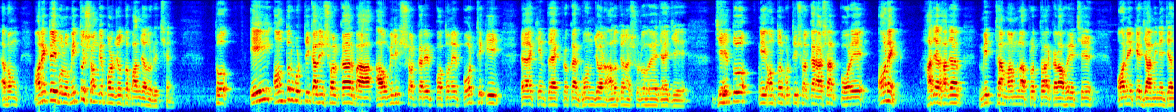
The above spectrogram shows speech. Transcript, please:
এবং অনেকটাই বলব মৃত্যুর সঙ্গে পর্যন্ত পাঞ্জা লড়েছেন। তো এই অন্তর্বর্তীকালীন সরকার বা আওয়ামী লীগ সরকারের পতনের পর থেকেই কিন্তু এক প্রকার গঞ্জন আলোচনা শুরু হয়ে যায় যে, যেহেতু এই অন্তর্বর্তী সরকার আসার পরে অনেক, হাজার হাজার মিথ্যা মামলা প্রত্যাহার করা হয়েছে। অনেকে জামিনে জেল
